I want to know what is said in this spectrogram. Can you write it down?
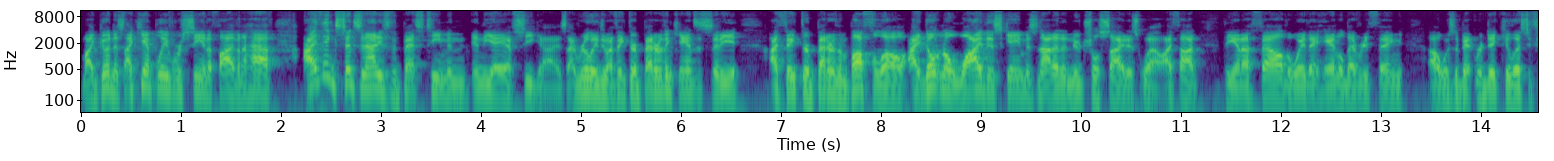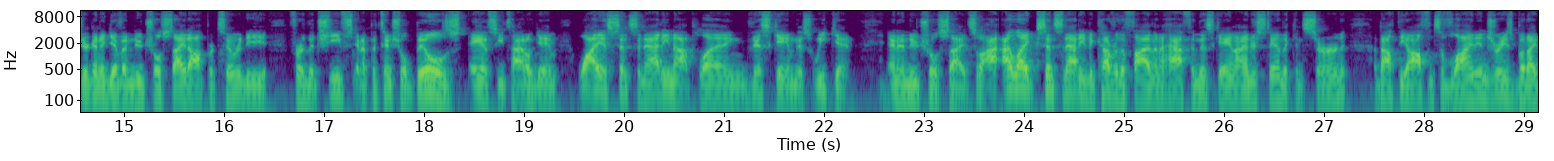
My goodness, I can't believe we're seeing a five and a half. I think Cincinnati's the best team in, in the AFC, guys. I really do. I think they're better than Kansas City. I think they're better than Buffalo. I don't know why this game is not at a neutral site as well. I thought the NFL, the way they handled everything, uh, was a bit ridiculous. If you're going to give a neutral site opportunity for the Chiefs in a potential Bills AFC title game, why is Cincinnati not playing this game this weekend? And a neutral site. So I, I, like Cincinnati to cover the five and a half in this game. I understand the concern about the offensive line injuries, but I,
